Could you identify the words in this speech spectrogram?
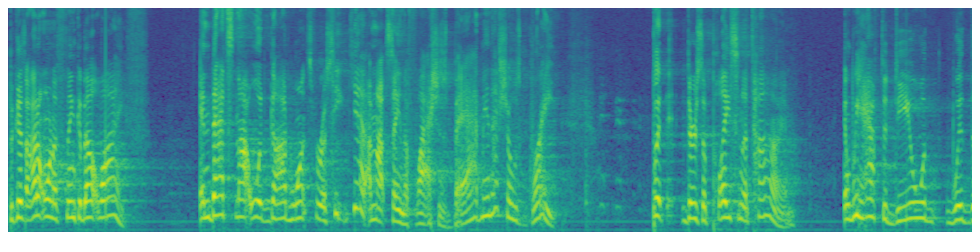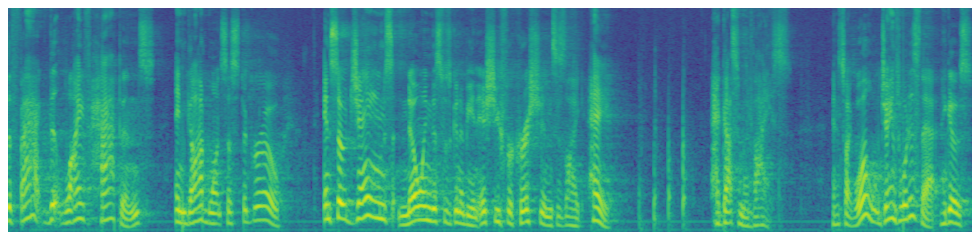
because I don't want to think about life. And that's not what God wants for us. He, yeah, I'm not saying The Flash is bad. Man, that show's great. But there's a place and a time. And we have to deal with, with the fact that life happens and God wants us to grow. And so James, knowing this was going to be an issue for Christians, is like, hey, I got some advice. And it's like, whoa, James, what is that? And he goes,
